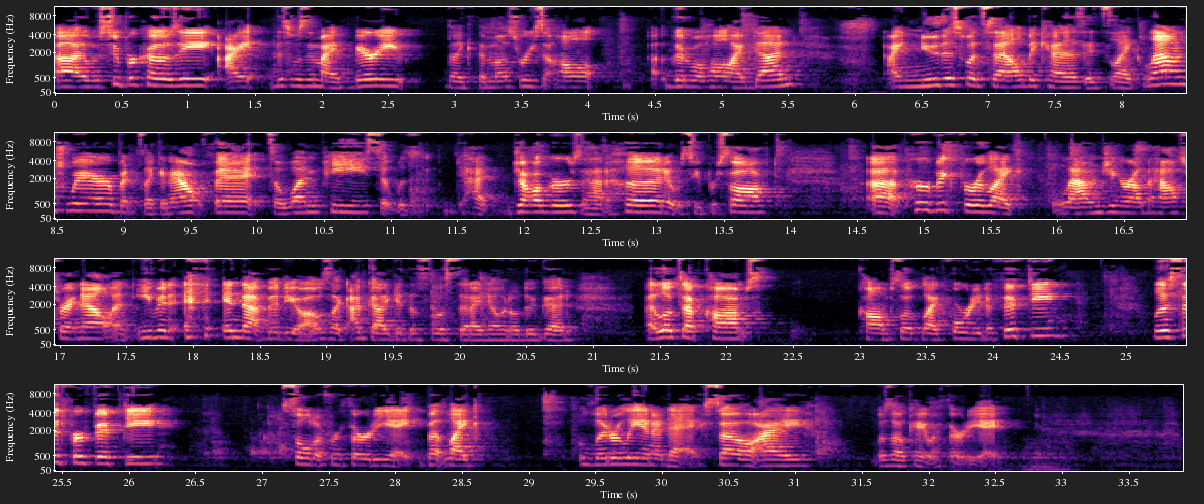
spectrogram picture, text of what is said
Uh, it was super cozy. I This was in my very, like the most recent haul, uh, Goodwill haul I've done. I knew this would sell because it's like loungewear, but it's like an outfit. It's a one piece. It was had joggers. It had a hood. It was super soft. Uh, perfect for like lounging around the house right now. And even in that video, I was like, I've got to get this listed. I know it'll do good. I looked up comps. Comps look like 40 to 50. Listed for 50. Sold it for 38. But like literally in a day. So I was okay with 38.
